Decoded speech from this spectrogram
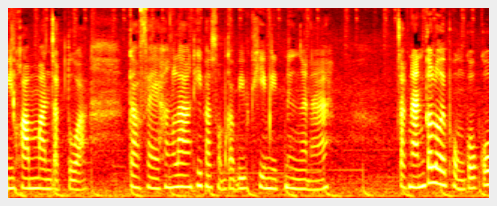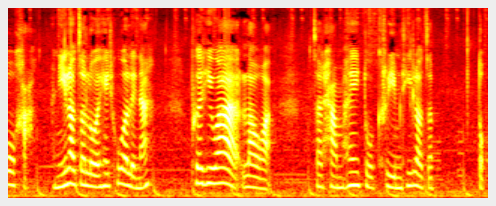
มีความมันจากตัวกาแฟข้างล่างที่ผสมกับวิปครีมนิดนึงอะนะ จากนั้นก็โรยผงโกโก้ค่ะ อันนี้เราจะโรยให้ทั่วเลยนะ เพื่อที่ว่าเราอะจะทำให้ตัวครีมที่เราจะตก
